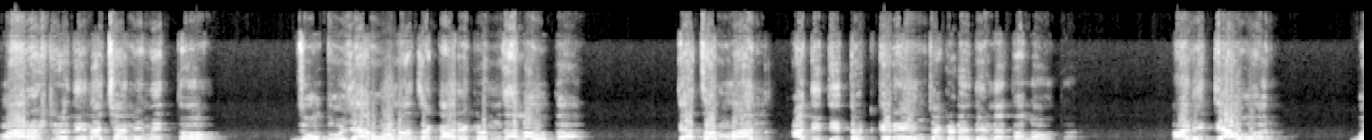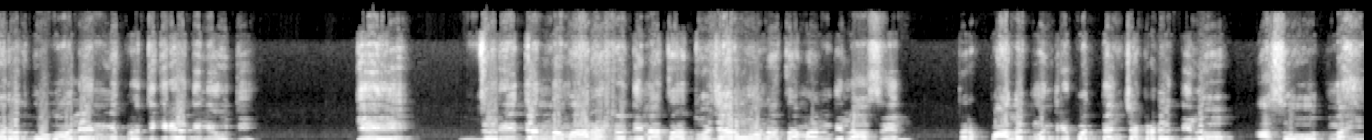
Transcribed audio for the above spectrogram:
महाराष्ट्र दिनाच्या निमित्त जो ध्वजारोहणाचा कार्यक्रम झाला होता त्याचा मान आदिती तटकरे यांच्याकडे देण्यात आला होता. आणि त्यावर भरत गोगावले यांनी प्रतिक्रिया दिली होती की जरी त्यांना महाराष्ट्र दिनाचा ध्वजारोहणाचा मान दिला असेल तर पालकमंत्रीपद त्यांच्याकडे दिलं असं होत नाही.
